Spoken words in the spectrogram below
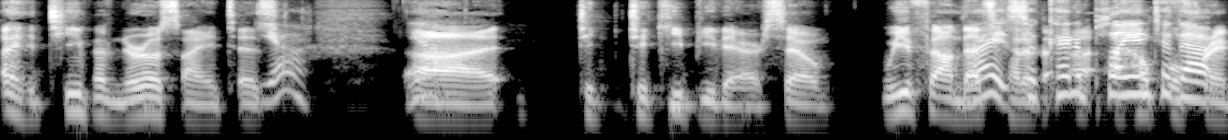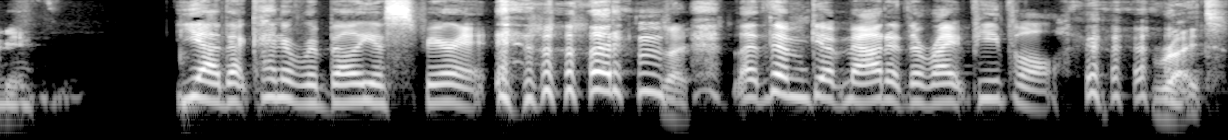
by a team of neuroscientists Yeah. Yeah. uh, to, to keep you there. So we've found that's right. kind so of kind a, of play into that. framing. Yeah, that kind of rebellious spirit. let them Right. let them get mad at the right people. Right.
